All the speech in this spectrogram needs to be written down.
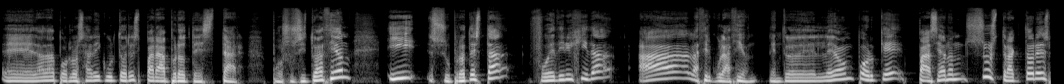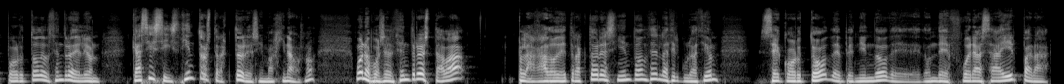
eh, dada por los agricultores para protestar por su situación y su protesta fue dirigida a la circulación dentro de León porque pasearon sus tractores por todo el centro de León. Casi 600 tractores, imaginaos, ¿no? Bueno, pues el centro estaba plagado de tractores y entonces la circulación se cortó dependiendo de, dónde fueras a ir para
